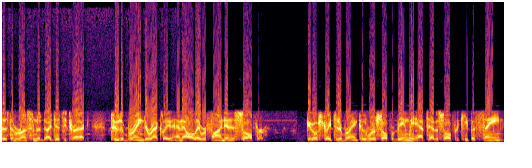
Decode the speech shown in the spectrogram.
system that runs from the digestive tract to the brain directly, and all they were finding is sulfur. It goes straight to the brain because we're a sulfur being. We have to have the sulfur to keep us sane.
